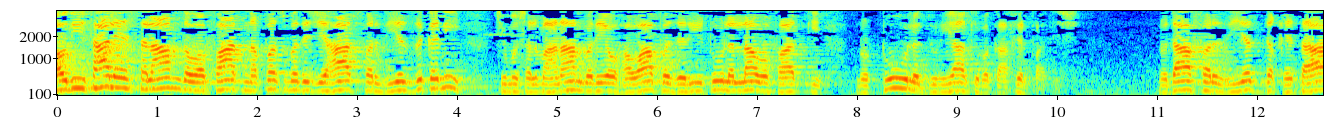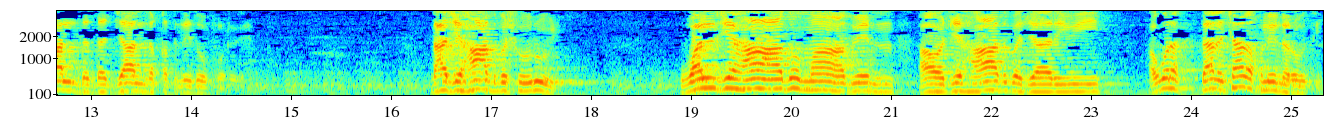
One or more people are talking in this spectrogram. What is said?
او د عیسی علی السلام د وفات نه پس به د جهاد فرضیت ځکنی چې مسلمانان به یو هوا په ذری ټول الله وفات کی نو ټول دنیا کې به کافر پاتې شي نو دا فرضیت د قتال د دجال د قتلې دو پورې دا جهاد به شروع وي والجهاد مادن او جهاد به جاری وي وګوره دا چا د خلی نه روتی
